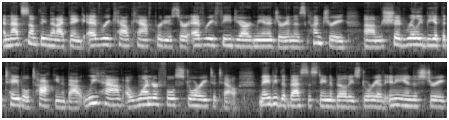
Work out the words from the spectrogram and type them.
And that's something that I think every cow calf producer, every feed yard manager in this country um, should really be at the table talking about. We have a wonderful story to tell, maybe the best sustainability story of any industry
